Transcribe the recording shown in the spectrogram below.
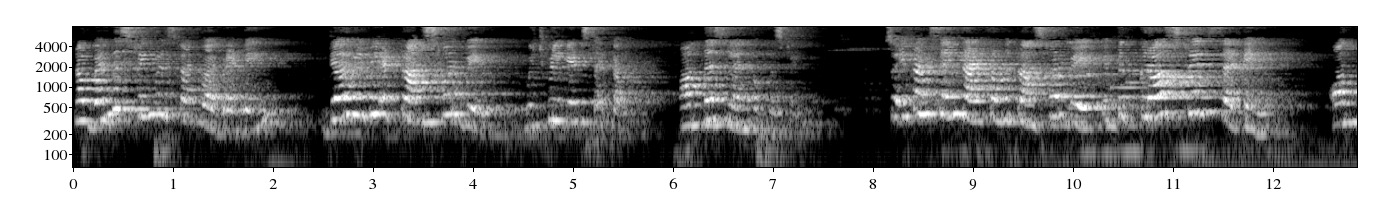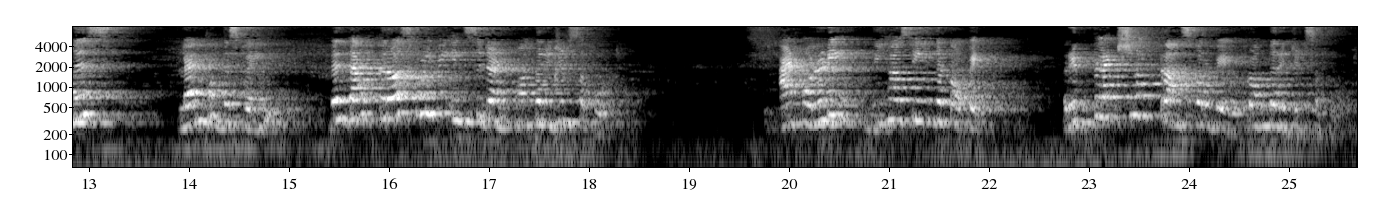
Now when the string will start vibrating, there will be a transverse wave which will get set up on this length of the string. So if I am saying that from the transverse wave, if the crest is setting on this length of the string, then that crest will be incident on the rigid support. And already we have seen the topic, reflection of transverse wave from the rigid support.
